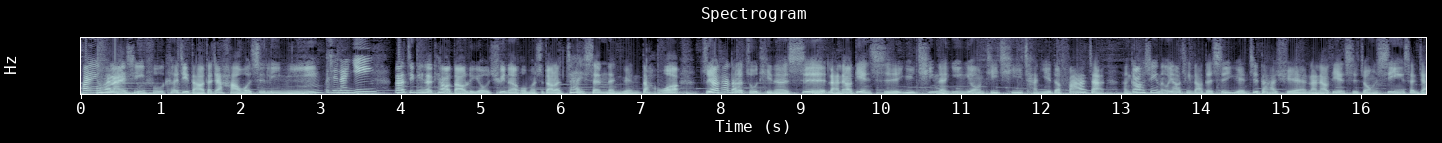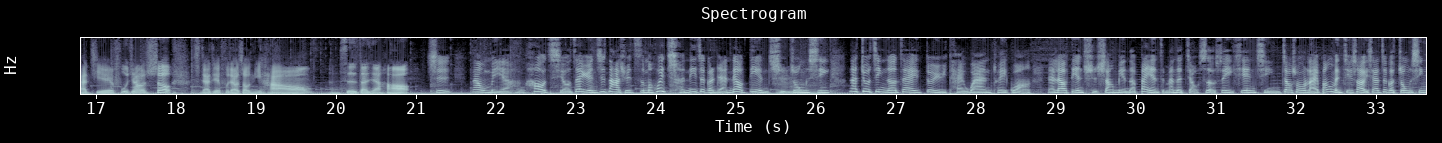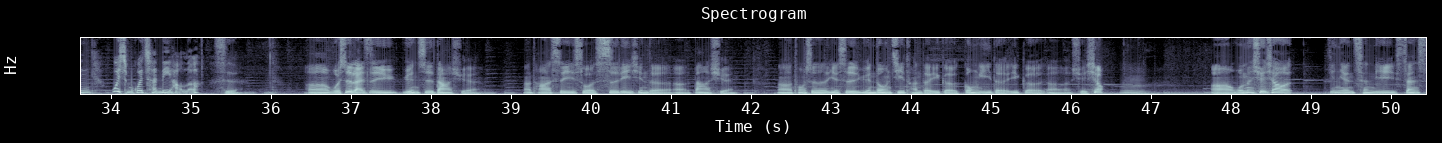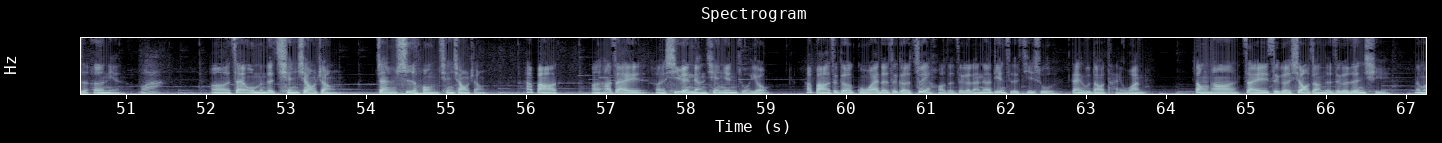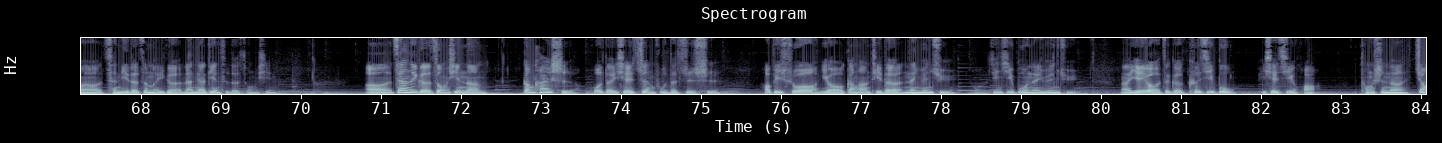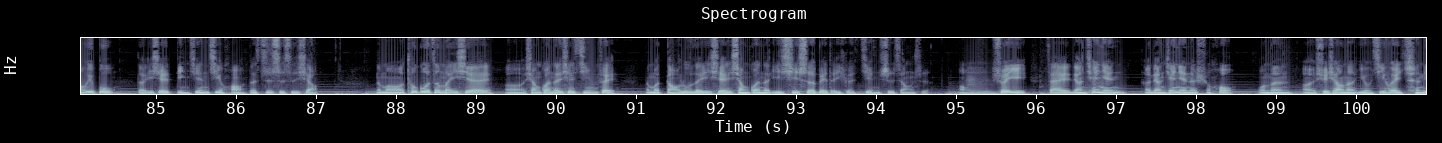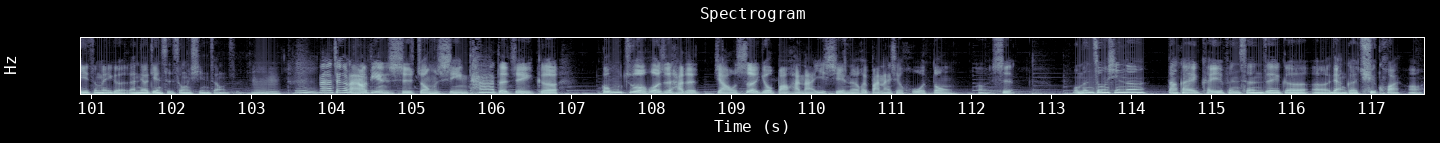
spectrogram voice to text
欢迎回来，幸福科技岛。大家好，我是李明，我是南英。那今天的跳岛旅游区呢，我们是到了再生能源岛哦。主要探讨的主题呢是燃料电池与氢能应用及其产业的发展。很高兴能够邀请到的是元智大学燃料电池中心沈佳杰副教授。沈佳杰副教授，你好。嗯，是大家好。是，那我们也很好奇哦，在原治大学怎么会成立这个燃料电池中心？那究竟呢，在对于台湾推广燃料电池上面呢，扮演怎么样的角色？所以先请教授来帮我们介绍一下这个中心为什么会成立好了。是，呃，我是来自于原治大学，那它是一所私立型的呃大学，那同时也是远东集团的一个公益的一个呃学校。嗯，呃，我们学校今年成立三十二年。哇，呃，在我们的前校长詹世宏前校长，他把呃他在呃西元两千年左右，他把这个国外的这个最好的这个燃料电池的技术带入到台湾。当他在这个校长的这个任期，那么成立了这么一个燃料电池的中心。呃，这样的一个中心呢，刚开始获得一些政府的支持，好比说有刚刚提的能源局，经济部能源局。那也有这个科技部一些计划，同时呢，教育部的一些顶尖计划的支持之下，那么透过这么一些呃相关的一些经费，那么导入了一些相关的仪器设备的一个建制这样子，哦，所以在两千年呃两千年的时候，我们呃学校呢有机会成立这么一个燃料电池中心这样子，嗯嗯，那这个燃料电池中心它的这个。工作或者是它的角色有包含哪一些呢？会办哪些活动？呃，是我们中心呢，大概可以分成这个呃两个区块啊。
